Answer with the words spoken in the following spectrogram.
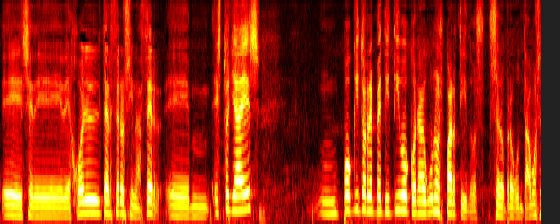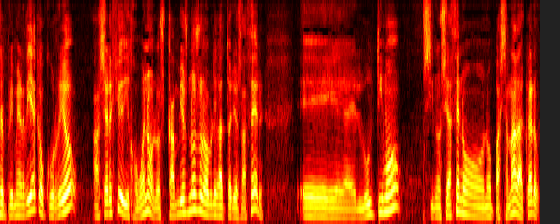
Eh, se de- dejó el tercero sin hacer. Eh, esto ya es un poquito repetitivo con algunos partidos. Se lo preguntamos el primer día que ocurrió a Sergio y dijo, bueno, los cambios no son obligatorios a hacer. Eh, el último, si no se hace, no, no pasa nada. Claro,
